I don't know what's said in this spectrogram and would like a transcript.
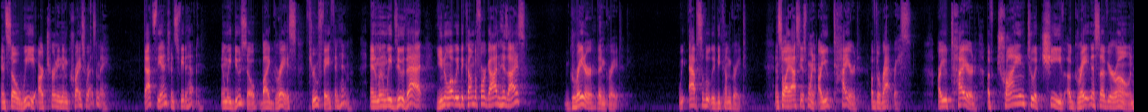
And so we are turning in Christ's resume. That's the entrance fee to heaven. And we do so by grace through faith in Him. And when we do that, you know what we become before God in His eyes? Greater than great. We absolutely become great. And so I ask you this morning are you tired of the rat race? Are you tired of trying to achieve a greatness of your own,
